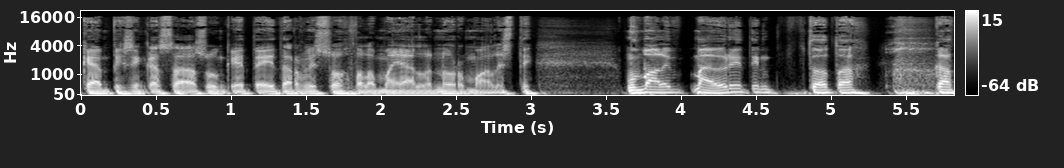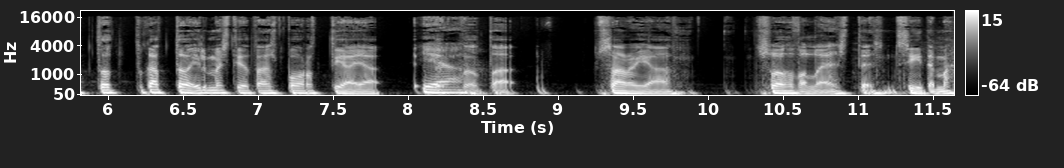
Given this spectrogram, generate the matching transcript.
kämpiksen kanssa asunkin, että ei tarvi sohvalla majalla normaalisti. Mutta mä, olin- mä yritin tota, katsoa ilmeisesti jotain sporttia ja, Joo. tota, sarjaa sohvalla ja sitten siitä mä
